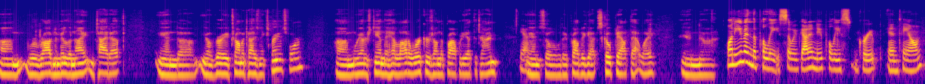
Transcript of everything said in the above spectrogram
um, were robbed in the middle of the night and tied up, and uh, you know, very traumatizing experience for them. Um, we understand they had a lot of workers on the property at the time, Yeah. and so they probably got scoped out that way. And uh, Well, and even the police. So we've got a new police group in town,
